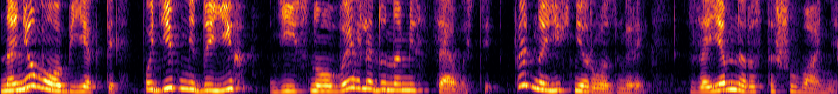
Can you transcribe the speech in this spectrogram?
На ньому об'єкти подібні до їх дійсного вигляду на місцевості, видно їхні розміри, взаємне розташування.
